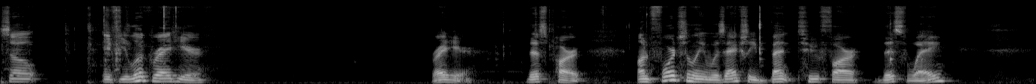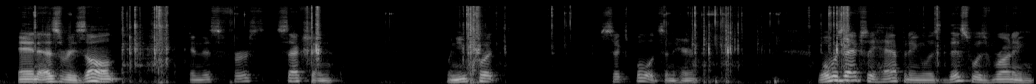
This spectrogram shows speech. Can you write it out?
So if you look right here, right here, this part, unfortunately was actually bent too far this way. And as a result, in this first section, when you put six bullets in here, what was actually happening was this was running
